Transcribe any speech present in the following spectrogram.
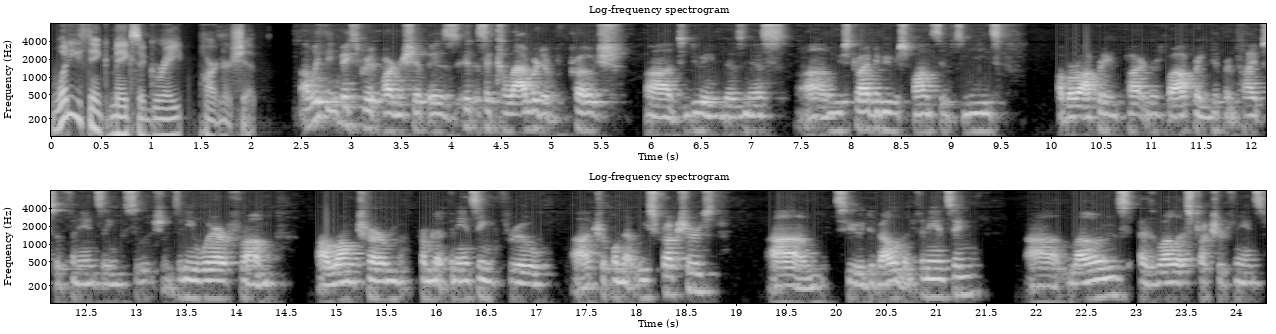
What do you think makes a great partnership? Uh, we think makes a great partnership is it's a collaborative approach uh, to doing business. Uh, we strive to be responsive to needs of our operating partners by offering different types of financing solutions, anywhere from uh, long-term permanent financing through uh, triple net lease structures um, to development financing, uh, loans, as well as structured finance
